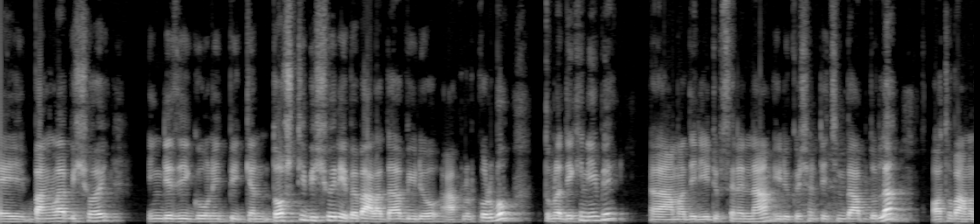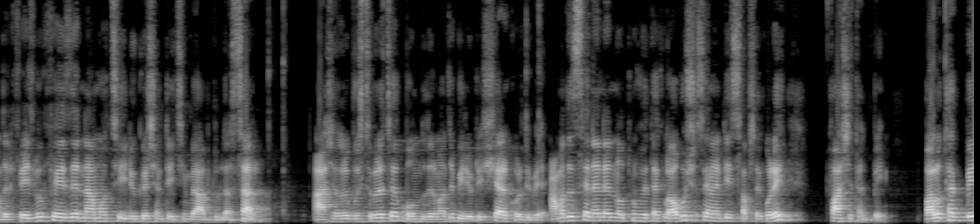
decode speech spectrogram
এই বাংলা বিষয়, ইংরেজি, গণিত, বিজ্ঞান দশটি বিষয়ের এভাবে আলাদা ভিডিও আপলোড করব। তোমরা দেখে নিবে। আমাদের ইউটিউব চ্যানেল নাম এডুকেশন টিচিং বা আবদুল্লাহ অথবা আমাদের ফেসবুক পেজের নাম হচ্ছে এডুকেশন টিচিং বা আবদুল্লাহ স্যার। আশা করি বুঝতে পেরেছ, বন্ধুদের মাঝে ভিডিওটি শেয়ার করে দেবে। আমাদের চ্যানেলে নতুন হয়ে থাকলে অবশ্যই চ্যানেলটি সাবস্ক্রাইব করে পাশে থাকবে। ভালো থাকবে,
